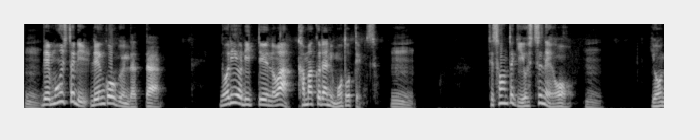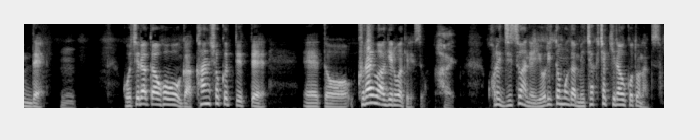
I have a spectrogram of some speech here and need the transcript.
うん。で、もう一人連合軍だった範頼っていうのは鎌倉に戻ってるんですよ。うん。で、その時義経をうん。呼んで、うん。後白河法皇が官職って言って、えっ、と、位を上げるわけですよ。はい。これ実はね、頼朝がめちゃくちゃ嫌うことなんですよ。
